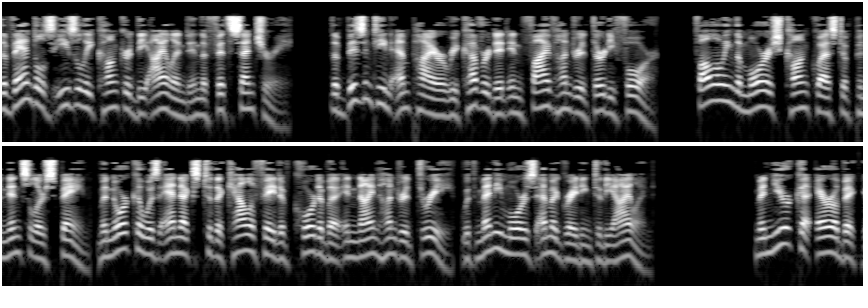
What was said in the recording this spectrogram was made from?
The Vandals easily conquered the island in the 5th century. The Byzantine Empire recovered it in 534. Following the Moorish conquest of peninsular Spain, Minorca was annexed to the Caliphate of Córdoba in 903, with many Moors emigrating to the island. Manurca Arabic,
